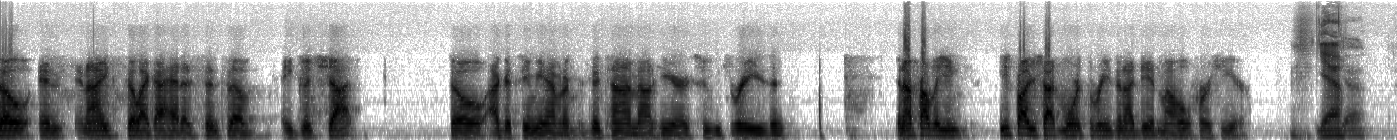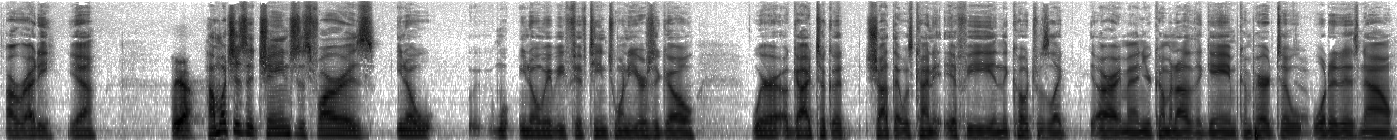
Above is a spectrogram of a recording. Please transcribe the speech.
so and and I feel like I had a sense of a good shot. So I could see me having a good time out here shooting threes and and I probably he's probably shot more threes than I did my whole first year. Yeah. Yeah. Already. Yeah. Yeah. How much has it changed as far as, you know, you know, maybe 15, 20 years ago where a guy took a shot that was kind of iffy and the coach was like, "All right, man, you're coming out of the game" compared to what it is now.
